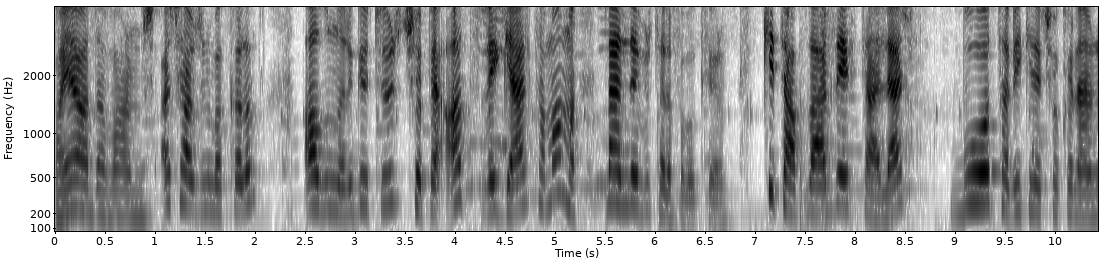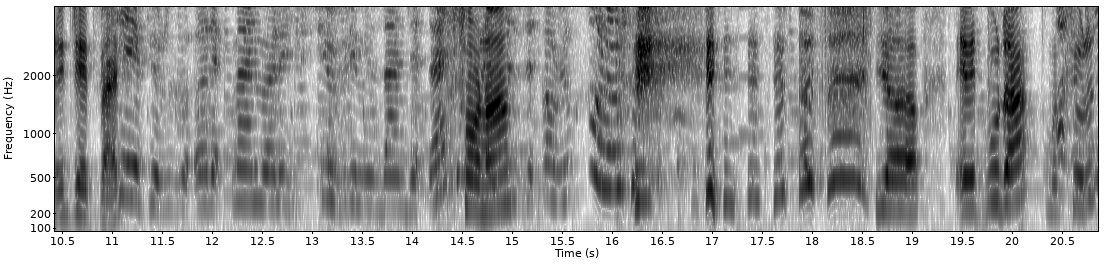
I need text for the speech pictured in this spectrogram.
bayağı da varmış. Aç avucunu bakalım. Al bunları götür çöpe at ve gel tamam mı? Ben de öbür tarafa bakıyorum. Kitaplar, defterler. Bu tabii ki de çok önemli. Cetvel. Şey yapıyoruz öğretmen böyle istiyor birimizden cetvel. Sonra? Ya evet burada bakıyoruz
